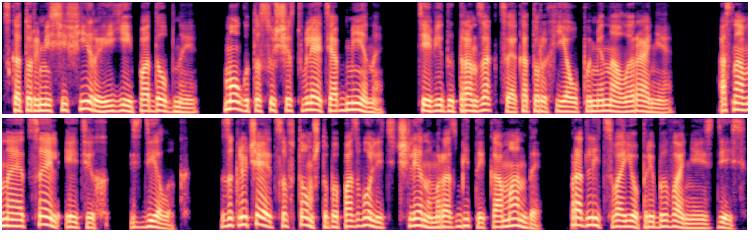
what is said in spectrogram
с которыми Сефиры и ей подобные могут осуществлять обмены, те виды транзакций, о которых я упоминала ранее. Основная цель этих сделок заключается в том, чтобы позволить членам разбитой команды продлить свое пребывание здесь.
